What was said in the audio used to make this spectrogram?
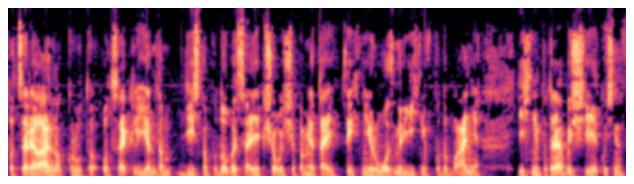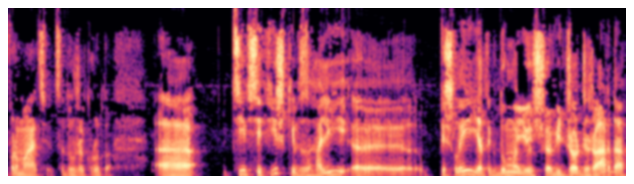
оце реально круто. Оце клієнтам дійсно подобається. А якщо ви ще пам'ятаєте їхній розмір, їхні вподобання, їхні потреби, ще якусь інформацію, це дуже круто. Е, ці всі фішки взагалі е, пішли. Я так думаю, що від Джо Джерарда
